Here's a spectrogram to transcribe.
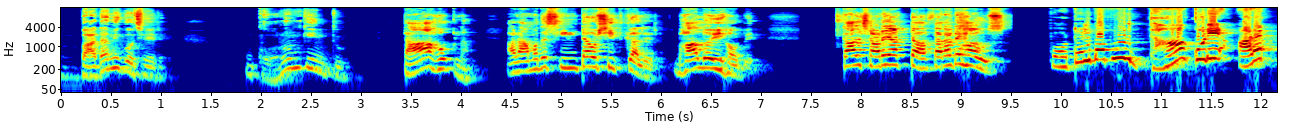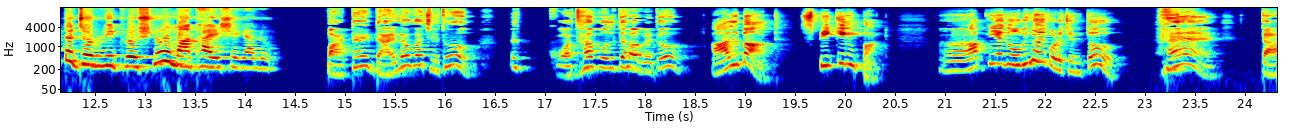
বাদামি গোছের। গরম কিন্তু। তা হোক না আর আমাদের সিনটাও শীতকালের ভালোই হবে। কাল সাড়ে আটটা ফ্যারাডে হাউস। পটলবাবুর ধাঁ করে আর একটা জরুরি প্রশ্ন মাথায় এসে গেল। পাটায় ডায়লগ আছে তো? কথা বলতে হবে তো। আলবাত স্পিকিং পার্ট আপনি আগে অভিনয় করেছেন তো? হ্যাঁ তা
